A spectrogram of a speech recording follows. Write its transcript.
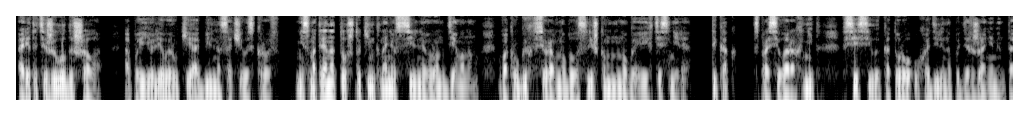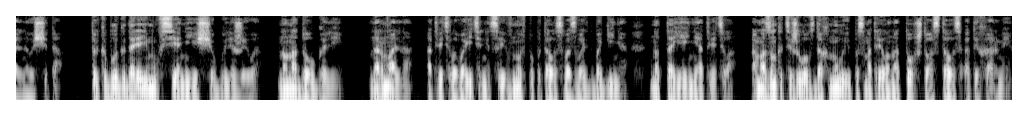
Арета тяжело дышала, а по ее левой руке обильно сочилась кровь. Несмотря на то, что Кинг нанес сильный урон демонам, вокруг их все равно было слишком много и их теснили. «Ты как?» — спросил Арахнит, все силы которого уходили на поддержание ментального щита. Только благодаря ему все они еще были живы. Но надолго ли? Нормально, ответила воительница и вновь попыталась возвать к богине, но та ей не ответила. Амазонка тяжело вздохнула и посмотрела на то, что осталось от их армии.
